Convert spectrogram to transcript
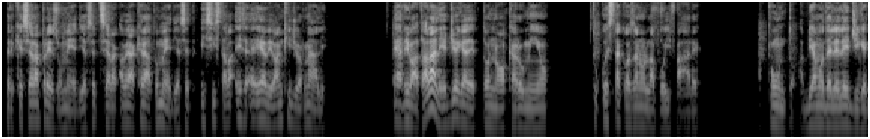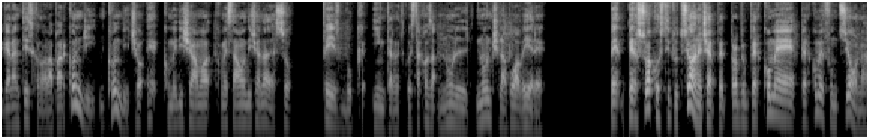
perché si era preso Mediaset, si era- aveva creato Mediaset e, stava, e, e aveva anche i giornali. È arrivata la legge che ha detto no, caro mio, tu questa cosa non la puoi fare. Appunto, abbiamo delle leggi che garantiscono la par condicio e come, diciamo, come stavamo dicendo adesso, Facebook, internet, questa cosa non, non ce la può avere. Per, per sua costituzione, cioè per- proprio per come, per come funziona.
